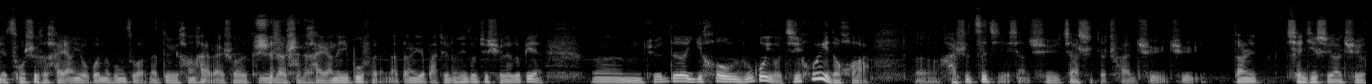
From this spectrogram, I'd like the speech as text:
也从事和海洋有关的工作，那对于航海来说肯定是海洋的一部分。那当然也把这东西都去学了个遍。嗯，觉得以后如果有机会的话，呃，还是自己也想去驾驶着船去去，当然。前提是要去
